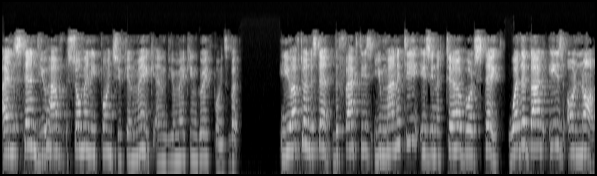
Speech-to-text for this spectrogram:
I understand you have so many points you can make and you're making great points, but you have to understand the fact is humanity is in a terrible state, whether God is or not.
